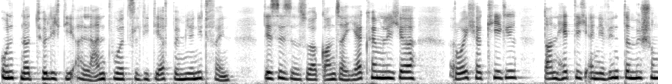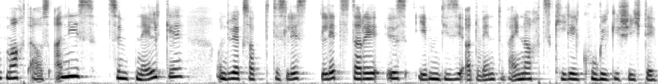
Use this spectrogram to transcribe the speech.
und natürlich die Alandwurzel, die darf bei mir nicht fallen. Das ist also ein ganz herkömmlicher Räucherkegel. Dann hätte ich eine Wintermischung gemacht aus Anis, Zimt, Nelke und wie gesagt, das Letztere ist eben diese Advent-Weihnachts-Kegelkugel-Geschichte.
